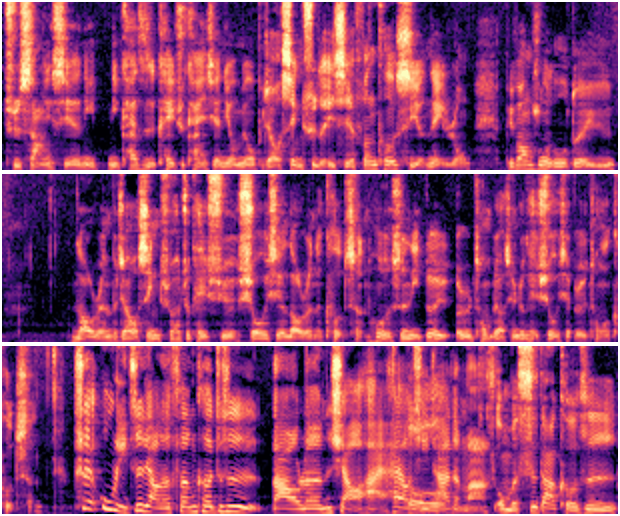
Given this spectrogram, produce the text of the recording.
去上一些你你开始可以去看一些你有没有比较有兴趣的一些分科系的内容，比方说如果对于老人比较有兴趣，他就可以学修一些老人的课程，或者是你对儿童比较有兴趣，就可以修一些儿童的课程。所以物理治疗的分科就是老人、小孩，还有其他的吗？我们四大科是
